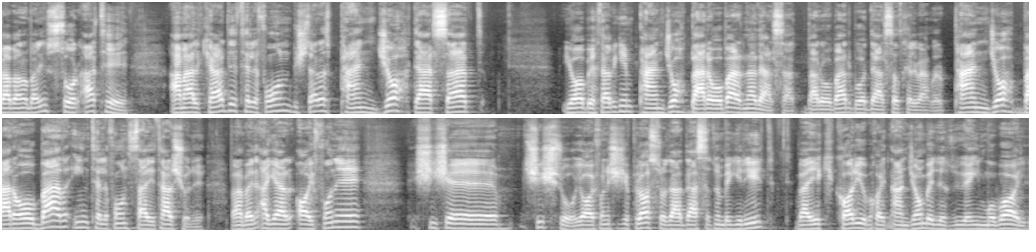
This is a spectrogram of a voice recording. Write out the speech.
و بنابراین سرعت عملکرد تلفن بیشتر از 50 درصد یا بهتر بگیم 50 برابر نه درصد برابر با درصد خیلی وقت داره. 50 برابر این تلفن سریعتر شده. بنابراین اگر آیفون 6 6 رو یا آیفون 6 پلاس رو در دستتون بگیرید و یک کاری رو بخواید انجام بدید روی این موبایل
